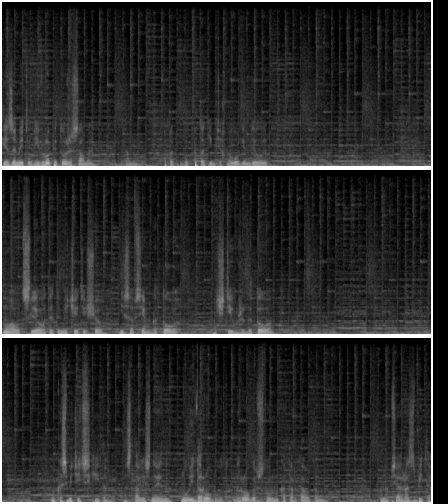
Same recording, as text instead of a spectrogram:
Я заметил в Европе то же самое. Там вот по таким технологиям делают. Ну а вот слева вот эта мечеть еще не совсем готова. Почти уже готова. Ну, косметические там остались, наверное. Ну и дорога. Вот дорога в сторону Катартау, там она вся разбита.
